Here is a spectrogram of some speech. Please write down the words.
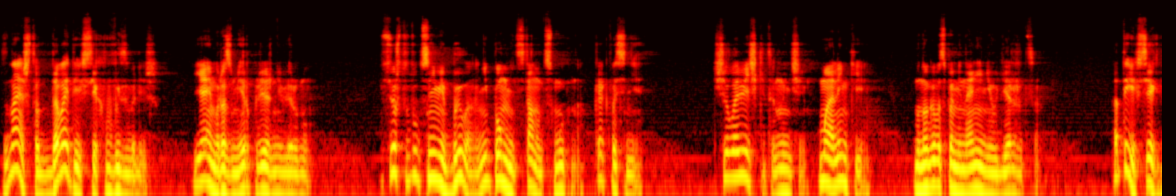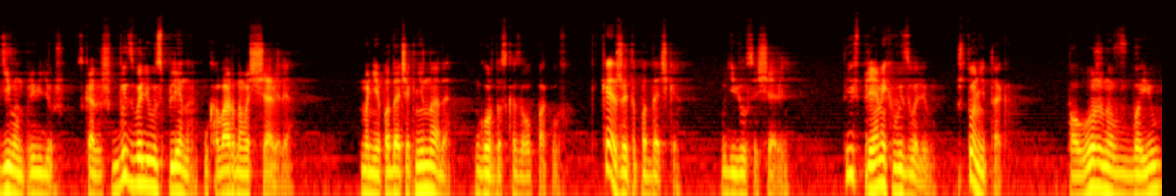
Знаешь что, давай ты их всех вызволишь. Я им размер прежний верну. Все, что тут с ними было, они помнить станут смутно, как во сне. Человечки-то нынче маленькие, много воспоминаний не удержится. А ты их всех дилом приведешь, скажешь, вызвали из плена у коварного щавеля. Мне подачек не надо, гордо сказал Паклус. Какая же это подачка? удивился щавель. Ты впрямь их вызволил. Что не так? Положено в бою,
